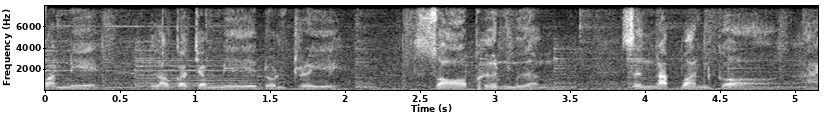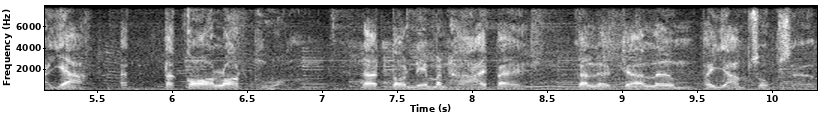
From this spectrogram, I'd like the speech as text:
วันนี้เราก็จะมีดนตรีซอพื้นเมือง ซึ่งนับวันก็หายากตะก้อลอดห่วง และตอนนี้มันหายไปก็เลยจะเริ่มพยายามส่งเสริม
